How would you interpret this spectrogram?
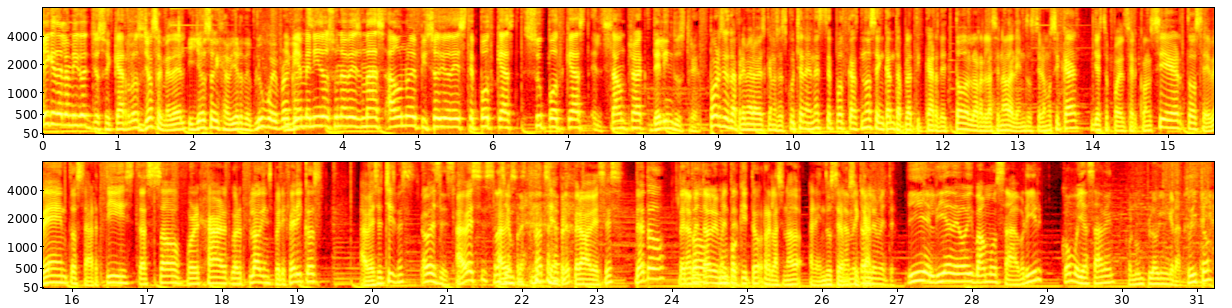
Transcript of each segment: Hey, ¿qué tal amigos? Yo soy Carlos. Yo soy Medel. Y yo soy Javier de Blue Wave Records. Y bienvenidos una vez más a un nuevo episodio de este podcast, su podcast, el soundtrack de la industria. Por si es la primera vez que nos escuchan en este podcast, nos encanta platicar de todo lo relacionado a la industria musical. Y esto puede ser conciertos, eventos, artistas, software, hardware, plugins, periféricos. A veces chismes. A veces. A veces. No a siempre. veces, no siempre, pero a veces. De todo. De todo. Lamentablemente. Un poquito relacionado a la industria musical. Lamentablemente. Y el día de hoy vamos a abrir, como ya saben, con un plugin gratuito.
